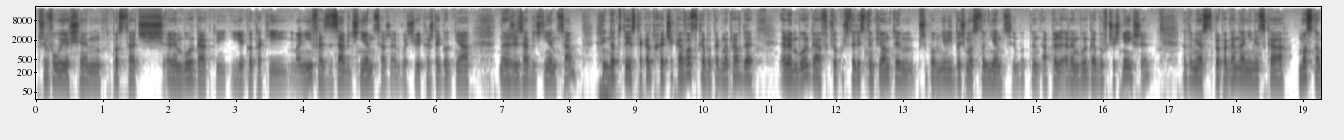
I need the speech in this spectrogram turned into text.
przywołuje się postać Eremburga i jego taki manifest zabić Niemca, że właściwie każdego dnia należy zabić Niemca. No to jest taka trochę ciekawostka, bo tak naprawdę Eremburga w roku 1945 przypomnieli dość mocno Niemcy, bo ten apel Eremburga był wcześniejszy, natomiast propaganda niemiecka mocno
